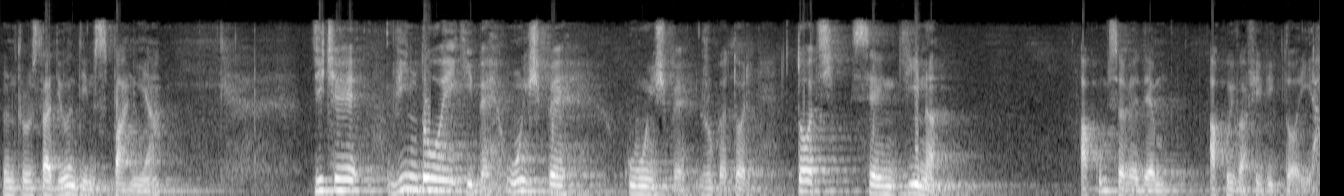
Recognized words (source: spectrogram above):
într-un stadion din Spania, zice, vin două echipe, 11 cu 11 jucători, toți se închină. Acum să vedem a cui va fi victoria.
